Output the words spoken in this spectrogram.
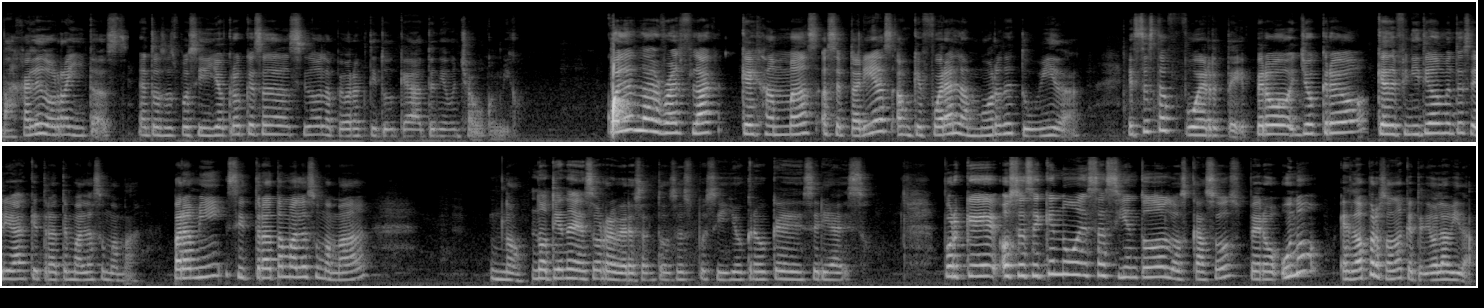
bájale dos rayitas. Entonces, pues sí, yo creo que esa ha sido la peor actitud que ha tenido un chavo conmigo. ¿Cuál es la red flag que jamás aceptarías aunque fuera el amor de tu vida? Esto está fuerte, pero yo creo que definitivamente sería que trate mal a su mamá. Para mí, si trata mal a su mamá, no, no tiene eso reversa, entonces pues sí, yo creo que sería eso. Porque, o sea, sé que no es así en todos los casos, pero uno es la persona que te dio la vida,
